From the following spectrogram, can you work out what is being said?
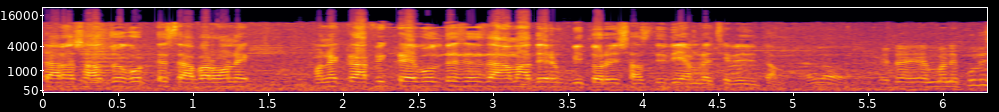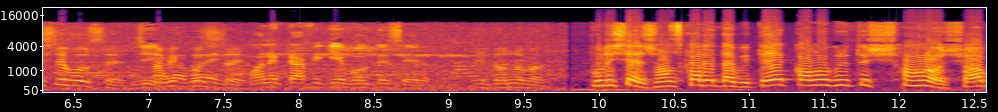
তারা সাহায্য করতেছে আবার অনেক অনেক ট্রাফিকটাই বলতেছে যে আমাদের ভিতরে শাস্তি দিয়ে আমরা ছেড়ে দিতাম। এটা মানে পুলিশে বলছে? জি। ট্রাফিক পুলিশে? অনেক ট্রাফিকই বলতেছে এরকম। জি ধন্যবাদ। পুলিশের সংস্কারের দাবিতে কর্মবিরতি সহ সব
